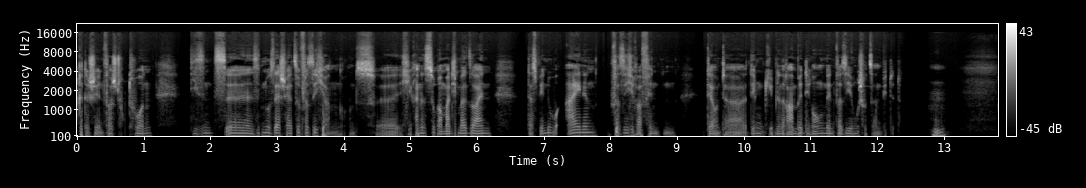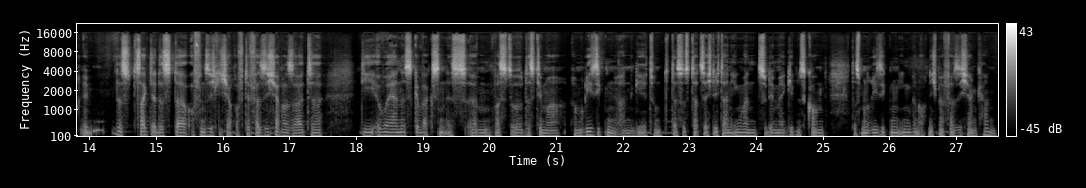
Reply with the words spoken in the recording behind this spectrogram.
kritische Infrastrukturen. Die sind, äh, sind nur sehr schwer zu versichern. Und äh, hier kann es sogar manchmal sein, dass wir nur einen Versicherer finden, der unter den gegebenen Rahmenbedingungen den Versicherungsschutz anbietet. Hm. Das zeigt ja, dass da offensichtlich auch auf der Versichererseite die Awareness gewachsen ist, ähm, was so das Thema ähm, Risiken angeht und dass es tatsächlich dann irgendwann zu dem Ergebnis kommt, dass man Risiken irgendwann auch nicht mehr versichern kann.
